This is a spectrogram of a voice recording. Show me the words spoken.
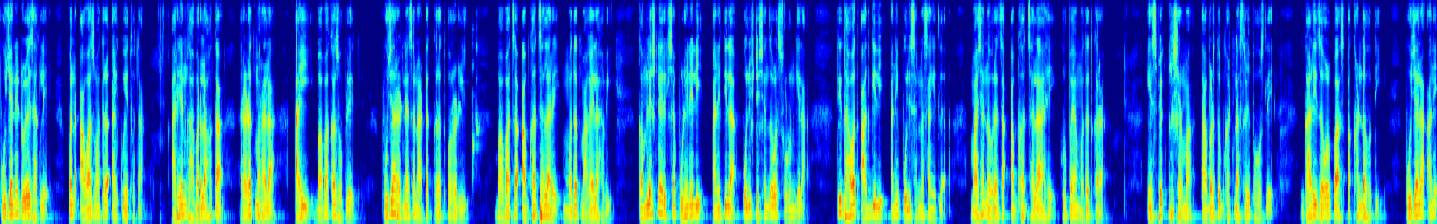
पूजाने डोळे झाकले पण आवाज मात्र ऐकू येत होता. आर्यन घाबरला होता. रडत म्हणाला आई बाबा का झोपलेत? पूजा रडण्याचं नाटक करत ओरडली. बाबाचा अपघात झाला रे मदत मागायला हवी. कमलेशने रिक्षा पुढे नेली आणि तिला पोलीस स्टेशनजवळ सोडून गेला. ती धावत आत गेली आणि पोलिसांना सांगितलं माझ्या नवऱ्याचा अपघात झाला आहे कृपया मदत करा. इन्स्पेक्टर शर्मा ताबडतोब घटनास्थळी पोहोचले. गाडी जवळपास अखंड होती. पूजाला आणि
